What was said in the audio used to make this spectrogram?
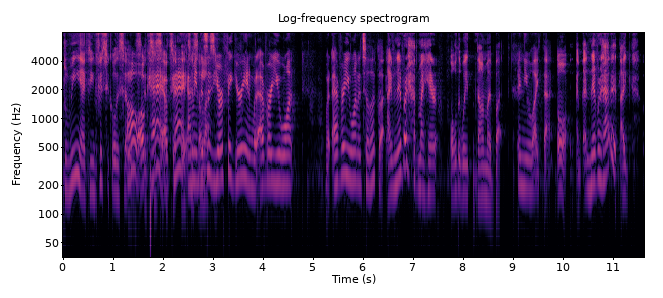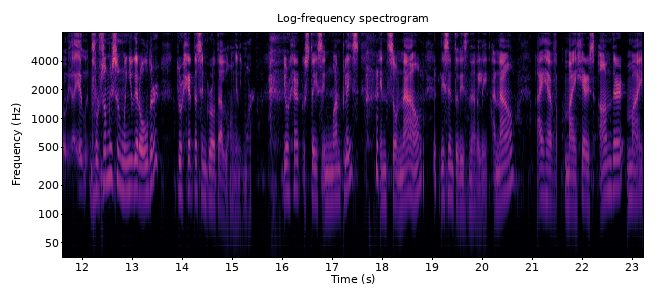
to me, I think physical is. a- Oh, okay, it's- it's- okay. it's I mean, this lot. is your figurine. Whatever you want, whatever you want it to look like, I've never had my hair all the way down my butt. and you like that. Oh, I, I never had it. Like for some reason, when you get older, your hair doesn't grow that long anymore. Your hair stays in one place, and so now, listen to this, Natalie. And now, I have my hair is under my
